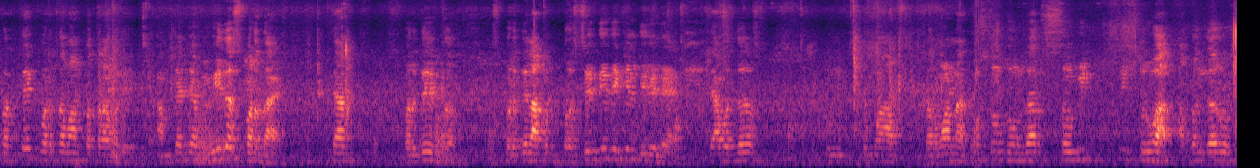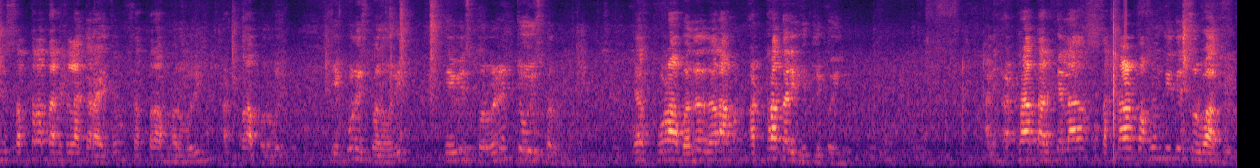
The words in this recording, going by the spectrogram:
प्रत्येक वर्तमानपत्रामध्ये आमच्या ज्या विविध स्पर्धा आहेत त्या स्पर्धेचं स्पर्धेला आपण प्रसिद्धी देखील दिलेली आहे. त्याबद्दल तुम तुम्हा सर्वांना महोत्सव दोन हजार सव्वीसची सुरुवात आपण दरवर्षी सतरा तारखेला करायचो. सतरा फरवरी अठरा फरवरी एकोणीस फरवरी तेवीस फरवरी आणि चोवीस फरवरी. त्यात थोडा बदल झाला आपण अठरा तारीख घेतली पहिली. आणि अठरा तारखेला सकाळपासून तिथे सुरुवात होईल.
